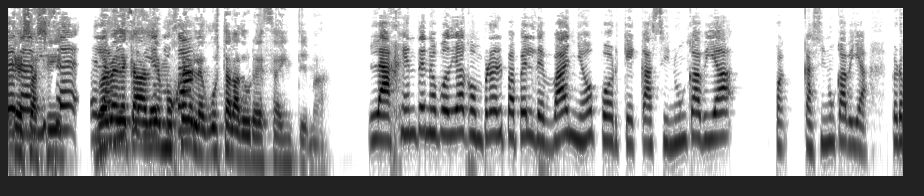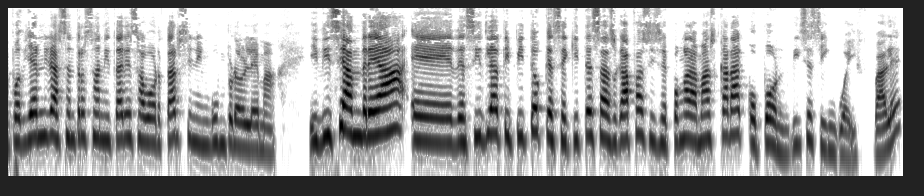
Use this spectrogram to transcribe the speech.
es que es Saavedra así. Nueve de cada diez mujeres les gusta la dureza íntima. La gente no podía comprar el papel de baño porque casi nunca había casi nunca había, pero podían ir a centros sanitarios a abortar sin ningún problema. Y dice Andrea, eh, decidle a Tipito que se quite esas gafas y se ponga la máscara copón, dice Wave, ¿vale?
